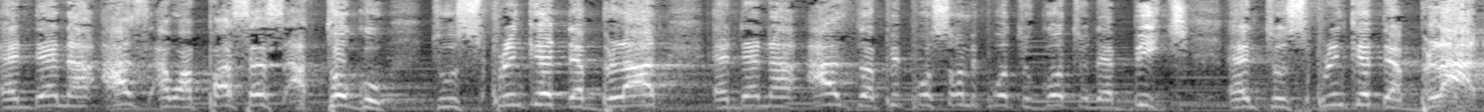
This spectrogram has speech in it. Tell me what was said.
And then I asked our pastors at Togo to sprinkle the blood. And then I asked the people, some people to go to the beach and to sprinkle the blood.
